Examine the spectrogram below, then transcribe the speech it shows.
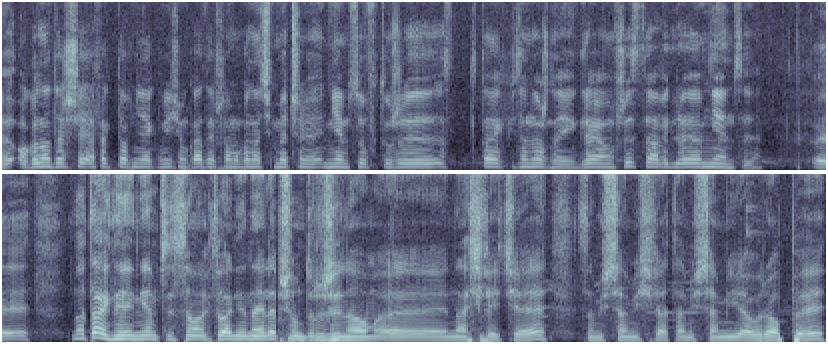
E, Ogląda też się efektownie, jak mieliśmy okazję wczoraj oglądać mecze Niemców, którzy, tak jak piłce nożnej, grają wszyscy, a wygrywają Niemcy. E, No tak, nie, Niemcy są aktualnie najlepszą drużyną e, na świecie. Są mistrzami świata, mistrzami Europy.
